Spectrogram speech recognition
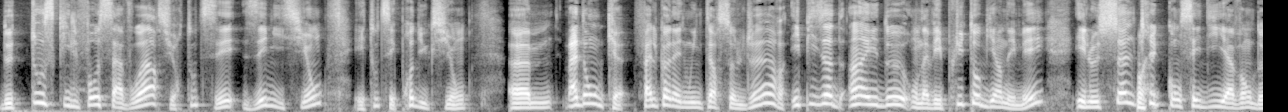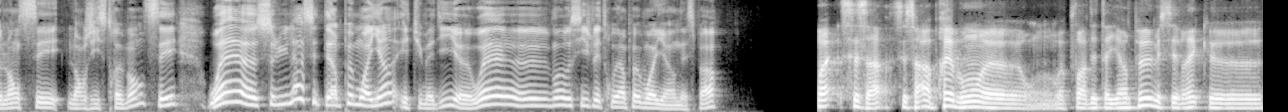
de tout ce qu'il faut savoir sur toutes ces émissions et toutes ces productions. Euh, bah donc, Falcon and Winter Soldier, épisode 1 et 2, on avait plutôt bien aimé, et le seul Ouais. truc qu'on s'est dit avant de lancer l'enregistrement, c'est ouais, euh, celui-là c'était un peu moyen, et tu m'as dit euh, ouais, moi aussi je l'ai trouvé un peu moyen, n'est-ce pas? Ouais, c'est ça, c'est ça. Après, bon, euh, on va pouvoir détailler un peu, mais c'est vrai que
